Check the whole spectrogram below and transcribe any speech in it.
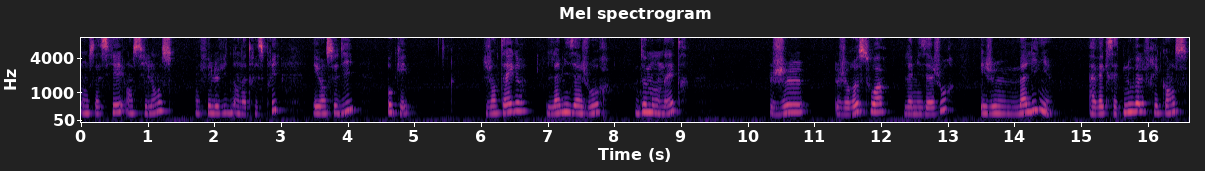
On s'assied en silence, on fait le vide dans notre esprit et on se dit Ok, j'intègre la mise à jour de mon être, je, je reçois la mise à jour et je m'aligne avec cette nouvelle fréquence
